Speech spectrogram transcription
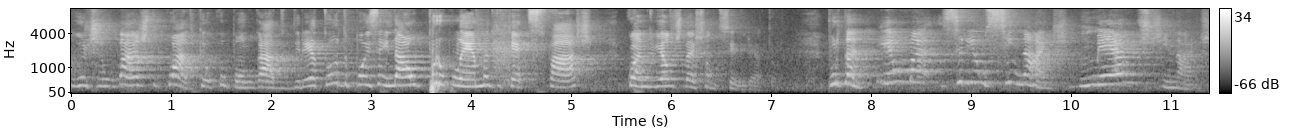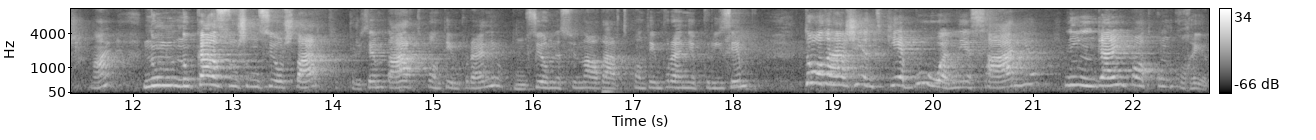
os lugares de quadro que ocupam o lugar de diretor, depois ainda há o problema do que é que se faz quando eles deixam de ser diretor. Portanto, é uma, seriam sinais, meros sinais. É? no, no caso dos museus de arte, por exemplo, da arte contemporânea, o Museu Nacional da Arte Contemporânea, por exemplo, toda a gente que é boa nessa área, ninguém pode concorrer.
